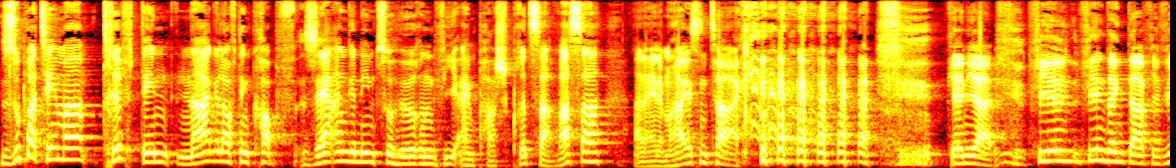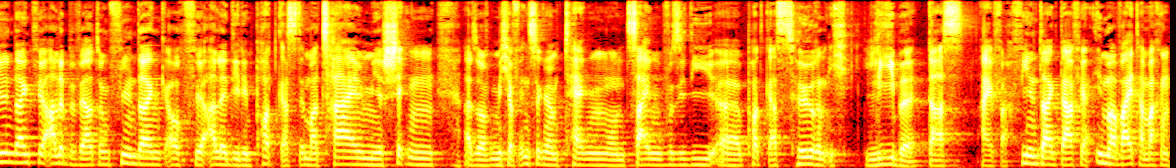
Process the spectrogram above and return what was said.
Super Thema, trifft den Nagel auf den Kopf. Sehr angenehm zu hören wie ein paar Spritzer Wasser an einem heißen Tag. Genial. Vielen, vielen Dank dafür. Vielen Dank für alle Bewertungen. Vielen Dank auch für alle, die den Podcast immer teilen, mir schicken, also mich auf Instagram taggen und zeigen, wo sie die äh, Podcasts hören. Ich liebe das einfach. Vielen Dank dafür. Immer weitermachen.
